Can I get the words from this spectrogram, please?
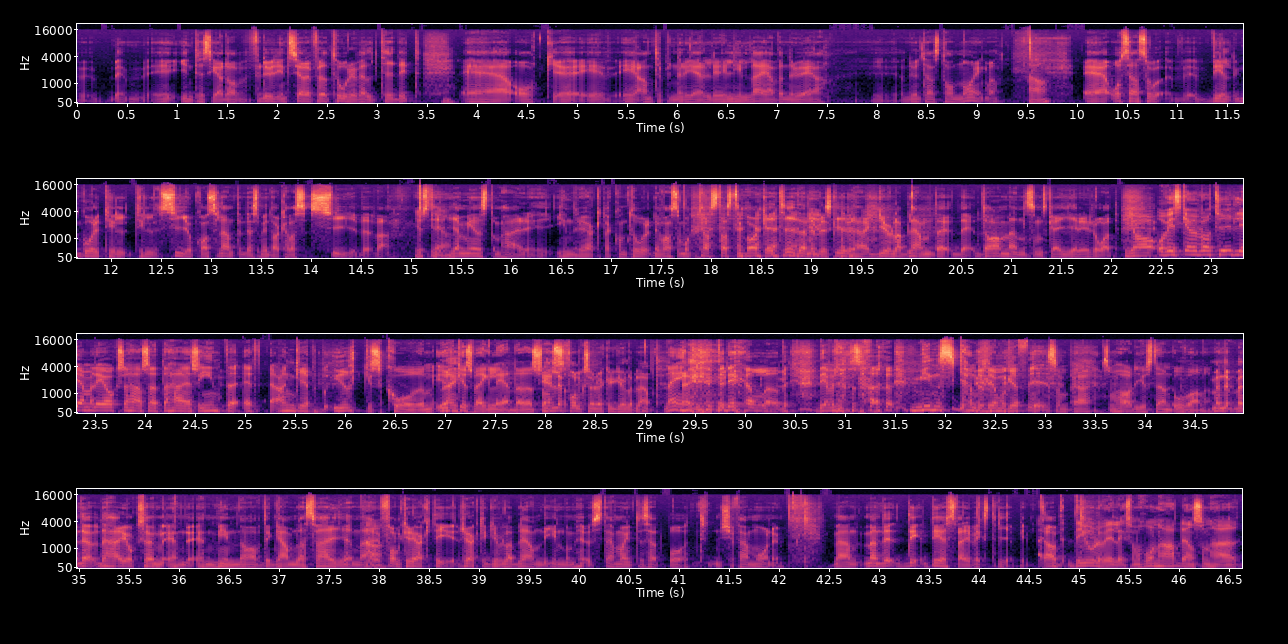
är intresserad av, för du är intresserad av datorer väldigt tidigt mm. eh, och är, är entreprenöriell i det lilla även när du är du är inte ens tonåring va? Ja. Eh, och sen så vill, går du till, till syokonsulenten, det som idag kallas SYV. Va? Just det, ja. Jag minns de här inrökta kontoren. Det var som att kastas tillbaka i tiden när du beskriver det här gula Blend-damen som ska ge dig råd. Ja, och vi ska väl vara tydliga med det också här så att det här är alltså inte ett angrepp på yrkeskåren, yrkesvägledare. Som, Eller folk som röker gula Blend. Nej, inte det heller. Det, det är väl en så här minskande demografi som, Ja. som har just den ovanan. Men, det, men det, det här är också en, en, en minne av det gamla Sverige när Ja. folk rökte, rökte gula Blend inomhus. Det har man ju inte sett på t- 25 år nu. Men, men det, det, det är Sverige växte vi upp i. Ja, Det, gjorde vi liksom. Hon hade en sån här,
